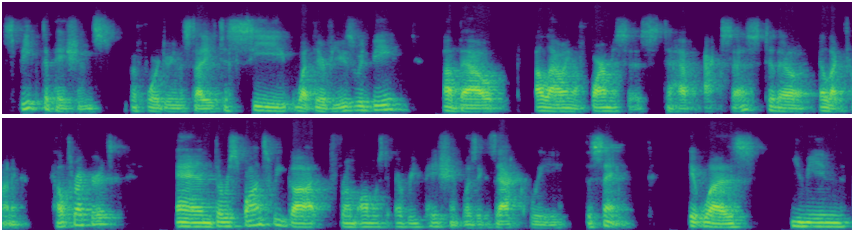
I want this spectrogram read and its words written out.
speak to patients before doing the study to see what their views would be about allowing a pharmacist to have access to their electronic health records. And the response we got from almost every patient was exactly the same. it was, you mean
